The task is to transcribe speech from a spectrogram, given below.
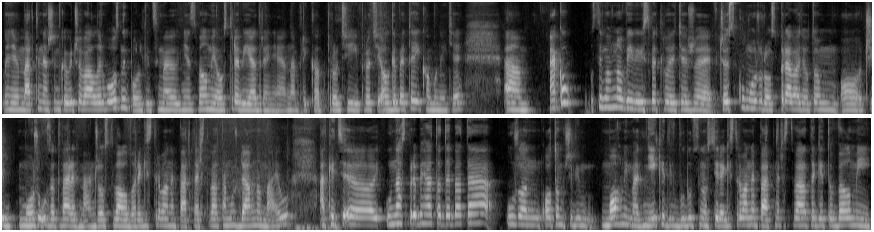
neviem, Martina Šimkovičová, ale rôzni politici majú dnes veľmi ostré vyjadrenia, napríklad proti, proti LGBTI komunite. Um, ako si možno vy vysvetľujete, že v Česku môžu rozprávať o tom, o, či môžu uzatvárať manželstva alebo registrované partnerstva, tam už dávno majú. A keď e, u nás prebieha tá debata už len o tom, či by mohli mať niekedy v budúcnosti registrované partnerstva, tak je to veľmi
